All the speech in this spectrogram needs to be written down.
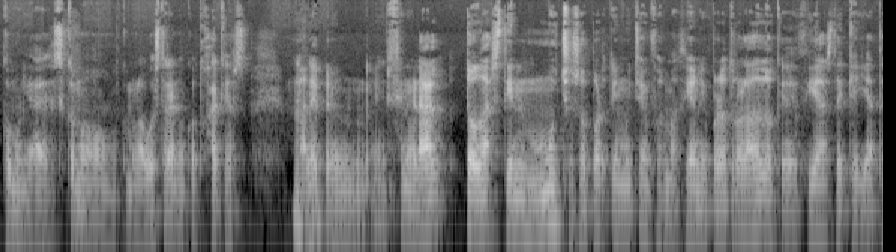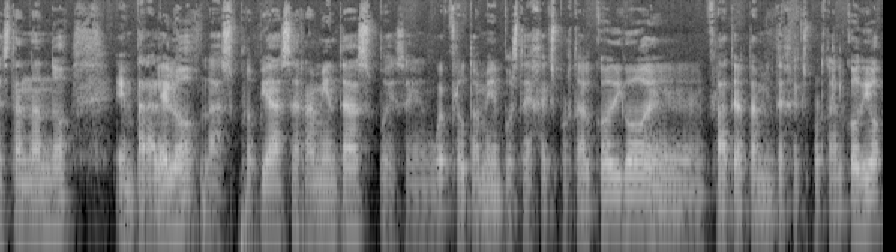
comunidades como, la vuestra de No Code Hackers. ¿Vale? Pero en, general todas tienen mucho soporte y mucha información. Y por otro lado, lo que decías de que ya te están dando en paralelo las propias herramientas, pues en Webflow también pues te deja exportar el código, en Flutter también te deja exportar el código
